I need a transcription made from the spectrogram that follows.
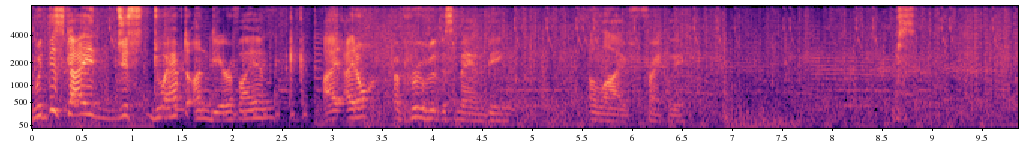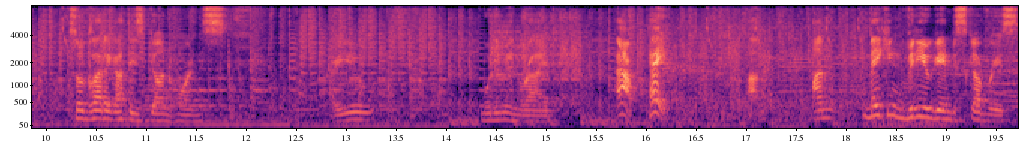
Would this guy just... Do I have to undeerify him? I, I don't approve of this man being alive, frankly. So glad I got these gun horns. Are you... What do you mean, ride? Ow! Hey! I'm, I'm making video game discoveries.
